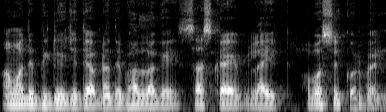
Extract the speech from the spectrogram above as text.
আমাদের ভিডিও যদি আপনাদের ভালো লাগে, সাবস্ক্রাইব, লাইক অবশ্যই করবেন।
